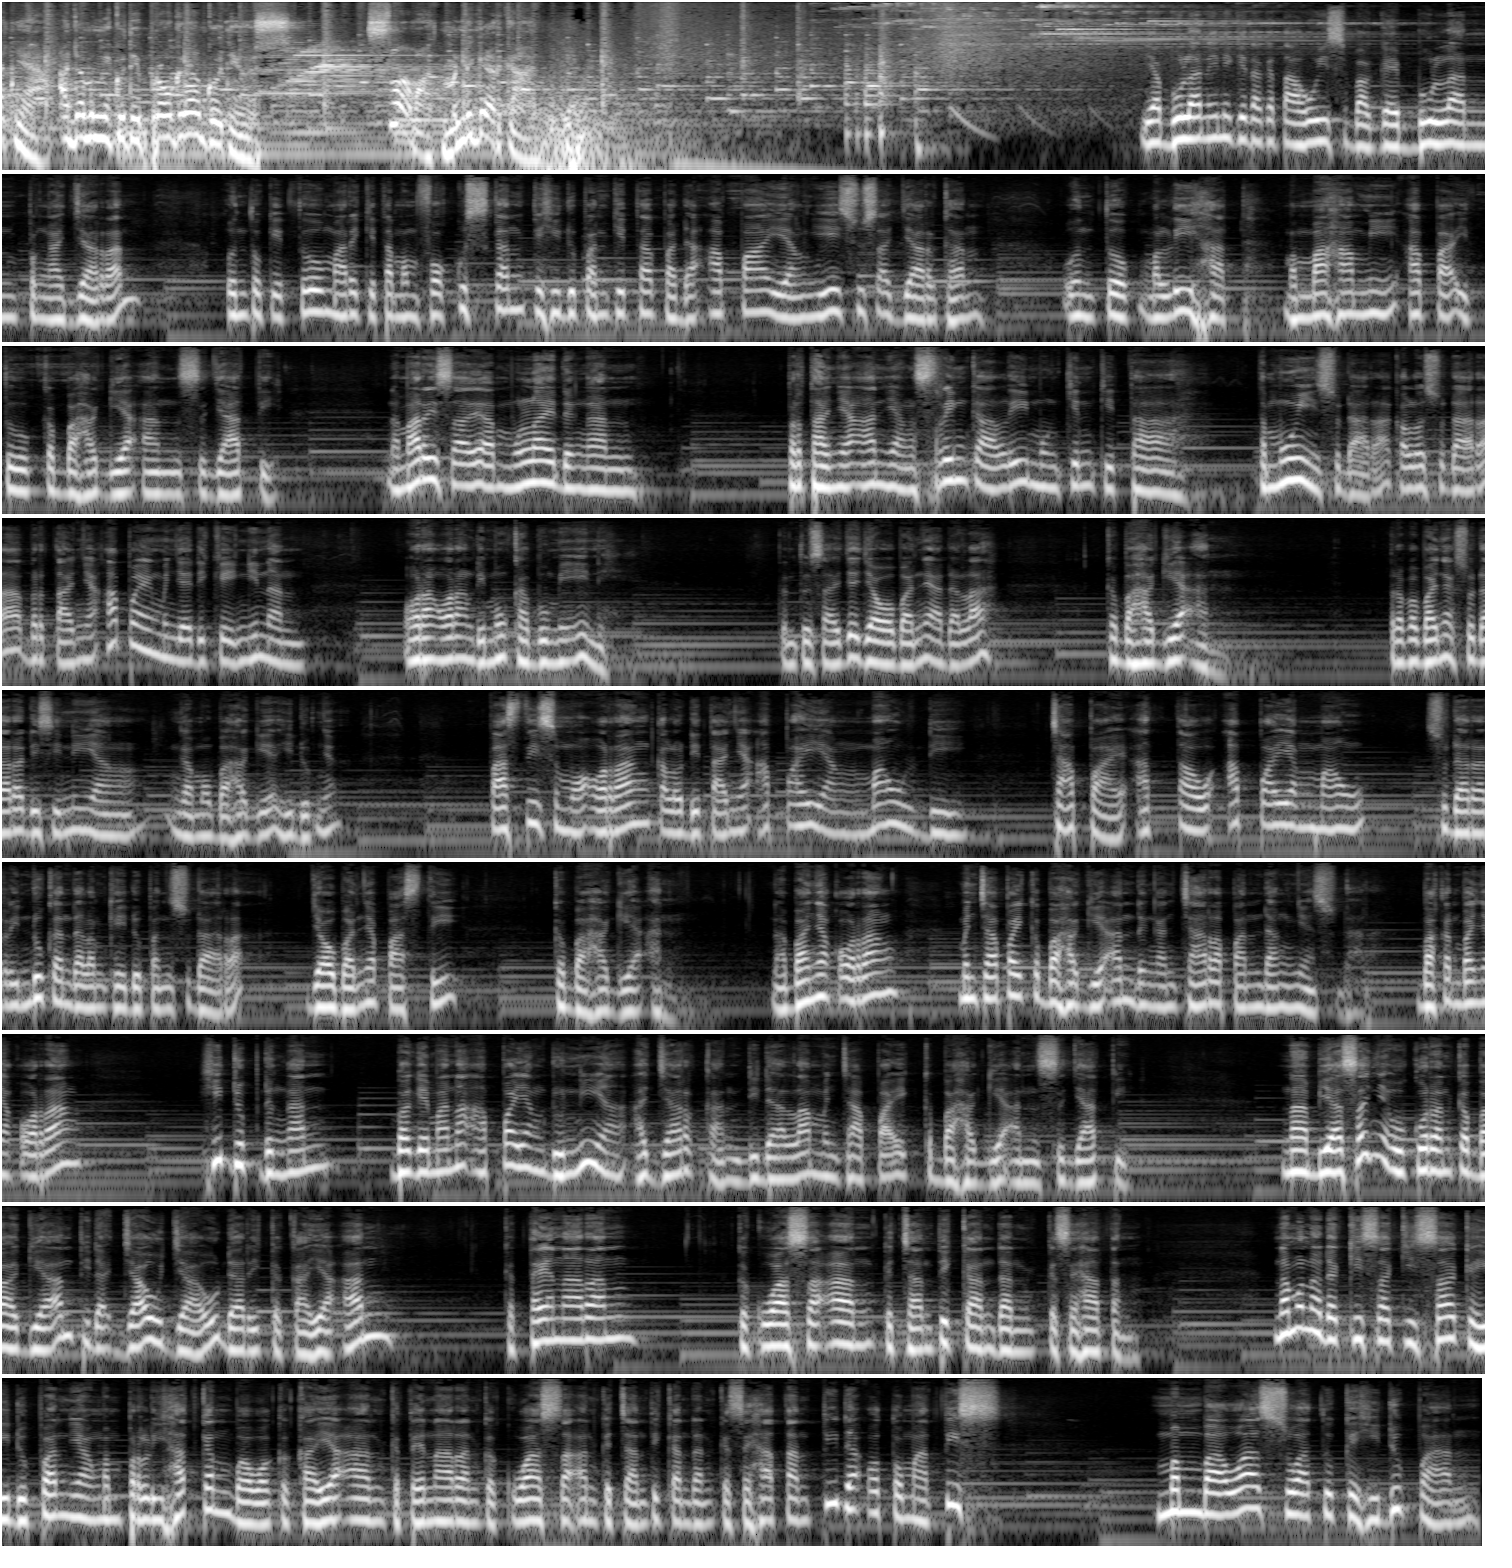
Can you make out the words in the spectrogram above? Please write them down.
Saatnya Anda mengikuti program Good News. Selamat mendengarkan. Ya bulan ini kita ketahui sebagai bulan pengajaran. Untuk itu mari kita memfokuskan kehidupan kita pada apa yang Yesus ajarkan untuk melihat, memahami apa itu kebahagiaan sejati. Nah mari saya mulai dengan pertanyaan yang sering kali mungkin kita temui saudara. Kalau saudara bertanya apa yang menjadi keinginan orang-orang di muka bumi ini? Tentu saja jawabannya adalah kebahagiaan. Berapa banyak saudara di sini yang nggak mau bahagia hidupnya? Pasti semua orang kalau ditanya apa yang mau dicapai atau apa yang mau saudara rindukan dalam kehidupan saudara, jawabannya pasti kebahagiaan. Nah banyak orang mencapai kebahagiaan dengan cara pandangnya saudara. Bahkan banyak orang hidup dengan bagaimana apa yang dunia ajarkan di dalam mencapai kebahagiaan sejati. Nah, biasanya ukuran kebahagiaan tidak jauh-jauh dari kekayaan, ketenaran, kekuasaan, kecantikan, dan kesehatan. Namun ada kisah-kisah kehidupan yang memperlihatkan bahwa kekayaan, ketenaran, kekuasaan, kecantikan, dan kesehatan tidak otomatis membawa suatu kehidupan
